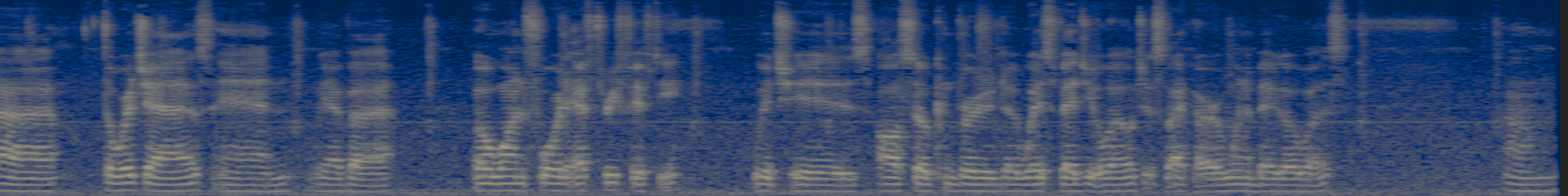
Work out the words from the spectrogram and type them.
uh, Thor Jazz, and we have a 01 Ford F350, which is also converted to waste veggie oil, just like our Winnebago was. Um,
